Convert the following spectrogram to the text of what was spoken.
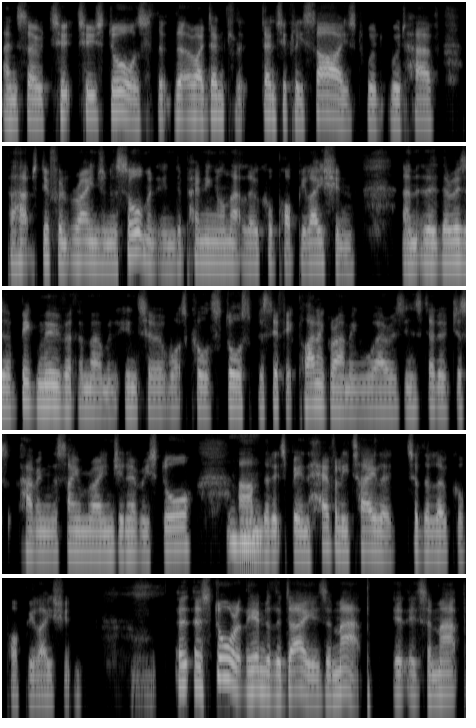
And so, two, two stores that, that are ident- identically sized would, would have perhaps different range and assortment in depending on that local population. And th- there is a big move at the moment into what's called store specific planogramming, whereas instead of just having the same range in every store, um, mm-hmm. um, that it's been heavily tailored to the local population. A, a store at the end of the day is a map it, it's a map.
